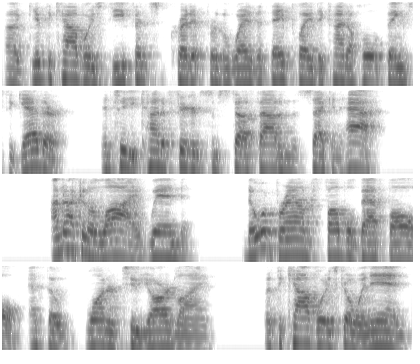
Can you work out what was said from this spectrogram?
Uh, give the Cowboys defense some credit for the way that they played to kind of hold things together until you kind of figured some stuff out in the second half. I'm not going to lie, when Noah Brown fumbled that ball at the one or two yard line, but the Cowboys going in,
